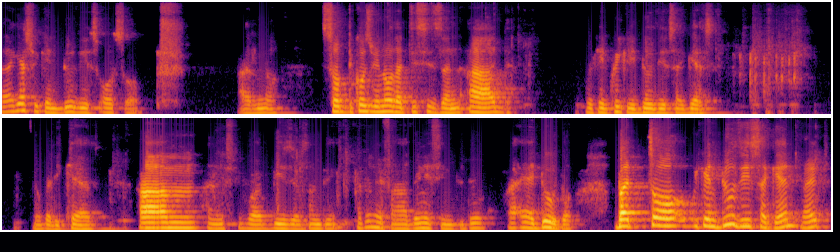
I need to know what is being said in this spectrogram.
I guess we can do this also. I don't know. So because we know that this is an add, we can quickly do this, I guess. Nobody cares. Um, unless people are busy or something. I don't know if I have anything to do. I, I do though. But so we can do this again, right?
